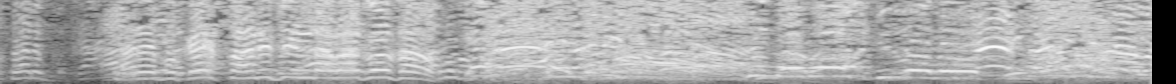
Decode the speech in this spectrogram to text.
अरे मुकेश सहनी जिंदाबाद बोल साहब। जिंदाबाद जिंदाबाद।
